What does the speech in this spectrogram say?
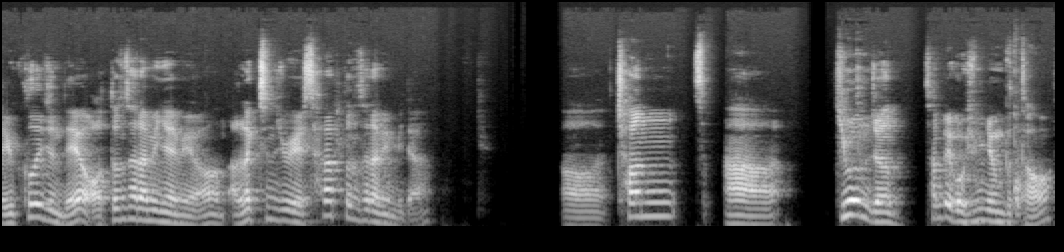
자, 유클리드인데요. 어떤 사람이냐면 알렉산드리아에 살았던 사람입니다. 어, 천, 아, 기원전 350년부터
